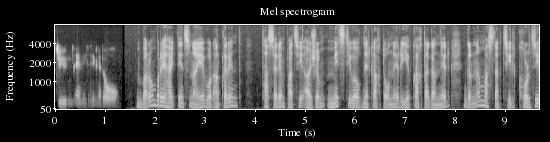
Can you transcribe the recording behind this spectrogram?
student anything at all. Բարոն Բրե հայտնեց նաև, որ անկլերեն Թասերեն բացի այժմ մեծ թիվով ներքախտողներ եւ քաղաքտականներ գրնան մասնակցել կորձի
